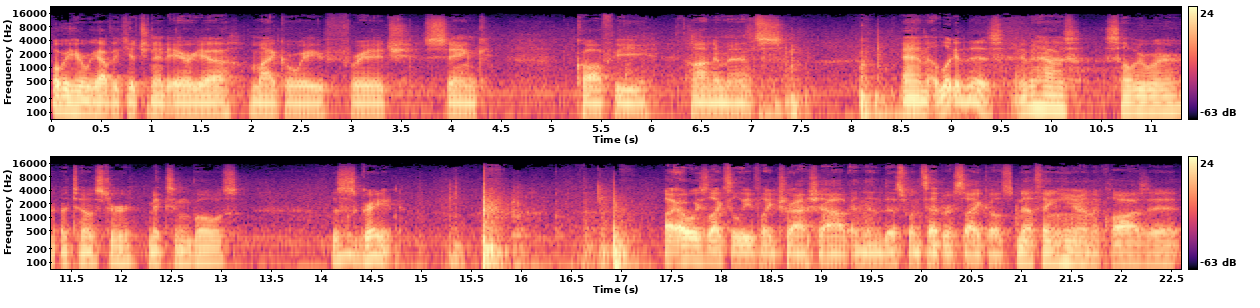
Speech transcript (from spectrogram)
Over here we have the kitchenette area, microwave, fridge, sink, coffee, condiments. And look at this, it even has silverware, a toaster, mixing bowls. This is great. I always like to leave like trash out and then this one said recycles. Nothing here in the closet.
